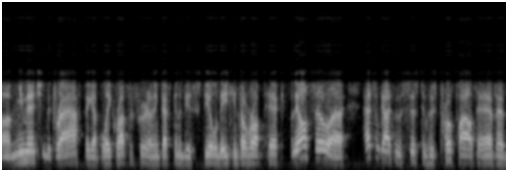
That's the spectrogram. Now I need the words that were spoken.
Um, you mentioned the draft. They got Blake Rutherford. I think that's going to be a steal with the 18th overall pick. And they also uh, had some guys in the system whose profiles have, have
